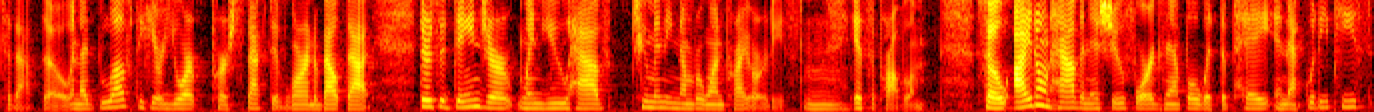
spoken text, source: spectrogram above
to that, though. And I'd love to hear your perspective, Lauren, about that. There's a danger when you have too many number one priorities. Mm. It's a problem. So I don't have an issue, for example, with the pay inequity piece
